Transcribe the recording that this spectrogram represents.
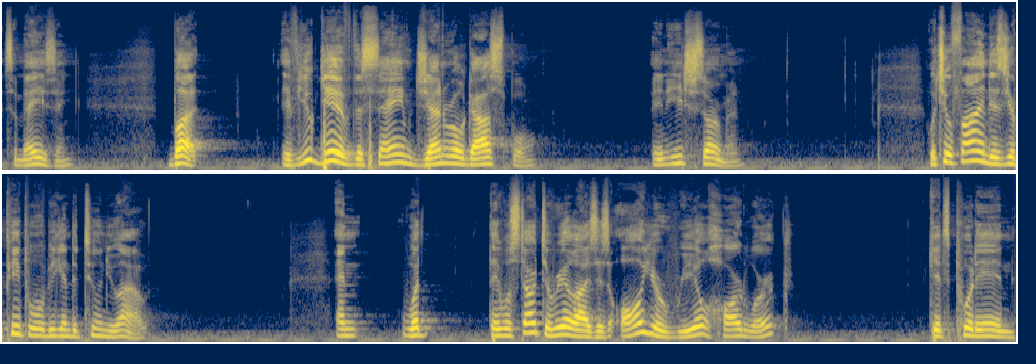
It's amazing. But if you give the same general gospel in each sermon, what you'll find is your people will begin to tune you out. And what they will start to realize is all your real hard work gets put in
